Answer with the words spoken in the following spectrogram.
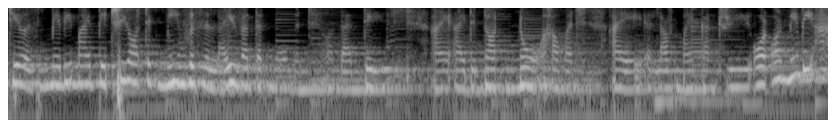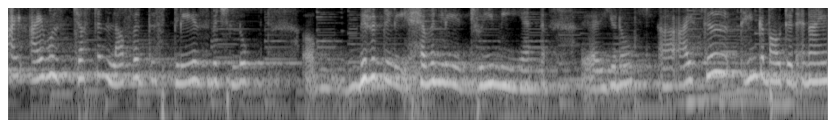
tears. Maybe my patriotic me was alive at that moment on that day I, I did not know how much I loved my country, or, or maybe I, I was just in love with this place which looked um, miraculously, heavenly, dreamy, and uh, you know, uh, I still think about it, and I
